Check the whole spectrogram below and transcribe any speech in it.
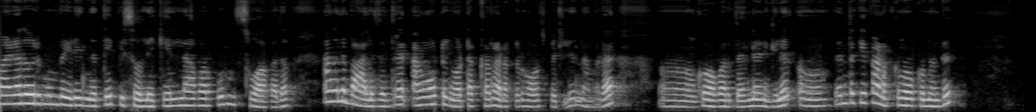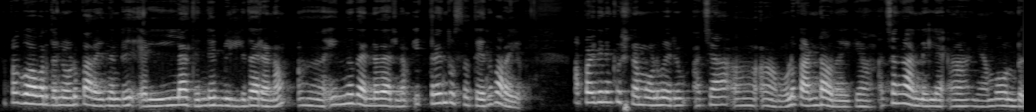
മഴ തോരും മുമ്പേയുടെ ഇന്നത്തെ എപ്പിസോഡിലേക്ക് എല്ലാവർക്കും സ്വാഗതം. അങ്ങനെ ബാലചന്ദ്രൻ അങ്ങോട്ടും ഇങ്ങോട്ടൊക്കെ നടക്കുന്ന ഹോസ്പിറ്റലിൽ നമ്മുടെ ഗോവർദ്ധനാണെങ്കിൽ എന്തൊക്കെ കണക്ക് നോക്കുന്നുണ്ട്? അപ്പോൾ ഗോവർദ്ധനോട് പറയുന്നുണ്ട് എല്ലാത്തിന്റെയും ബില്ല് തരണം ഇന്ന് തന്നെ തരണം ഇത്രയും ദിവസത്തേന്ന് പറയും. അപ്പോൾ കൃഷ്ണമോൾ വരും അച്ഛാ ആ മോൾ കണ്ടോ? എന്ന് അച്ഛൻ കാണില്ലേ ആ ഞാൻ പോകുന്നുണ്ട്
